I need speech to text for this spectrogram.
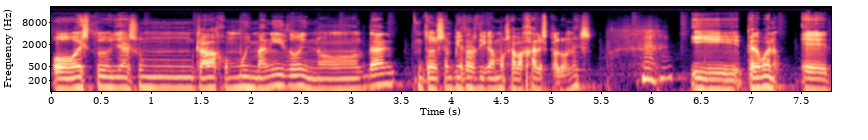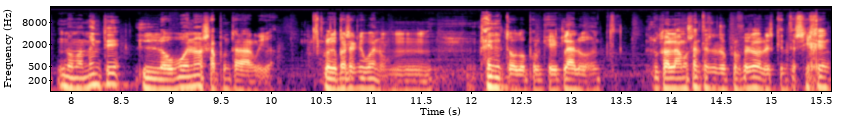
o esto ya es un trabajo muy manido y no tal, entonces empiezas, digamos, a bajar escalones. Y, pero bueno, eh, normalmente lo bueno es apuntar arriba. Lo que pasa que, bueno, mm, hay de todo, porque claro, lo que hablamos antes de los profesores, que te exigen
